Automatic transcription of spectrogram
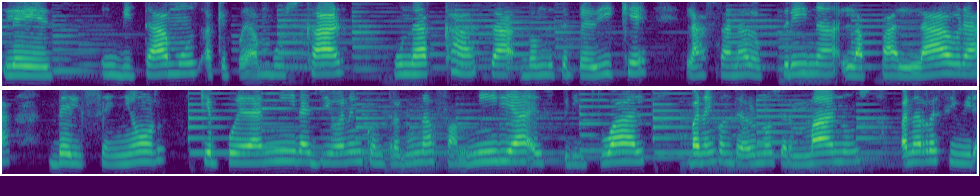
les invitamos a que puedan buscar una casa donde se predique la sana doctrina, la palabra del Señor, que puedan ir allí, van a encontrar una familia espiritual, van a encontrar unos hermanos, van a recibir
